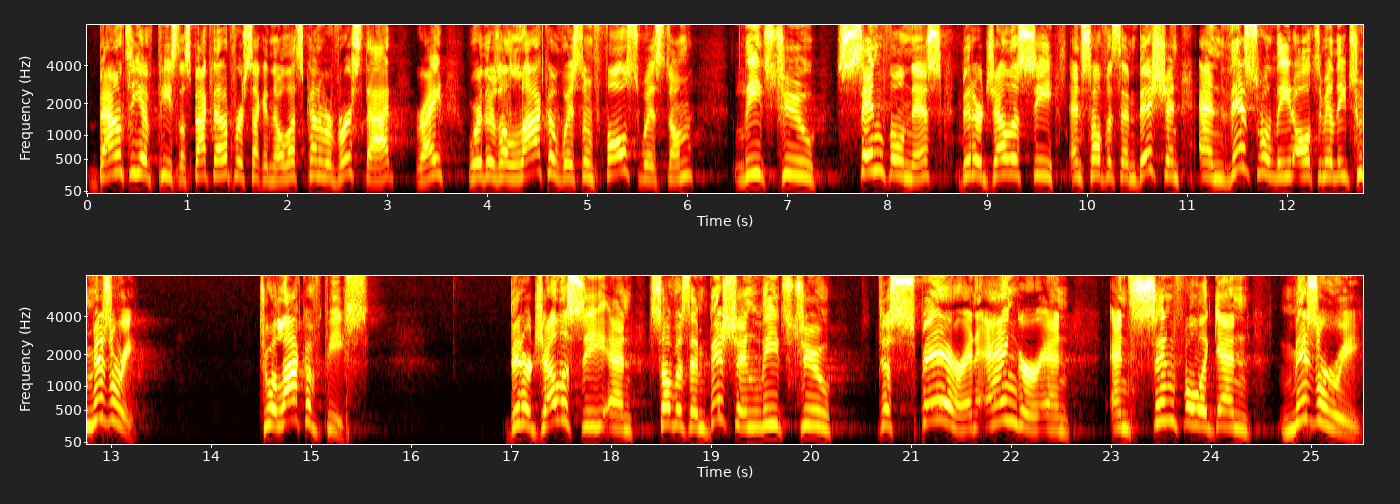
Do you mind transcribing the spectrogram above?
bounty of peace. Let's back that up for a second, though. Let's kind of reverse that, right? Where there's a lack of wisdom, false wisdom leads to sinfulness, bitter jealousy, and selfish ambition. And this will lead ultimately to misery, to a lack of peace. Bitter jealousy and selfish ambition leads to despair and anger and, and sinful, again, misery.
